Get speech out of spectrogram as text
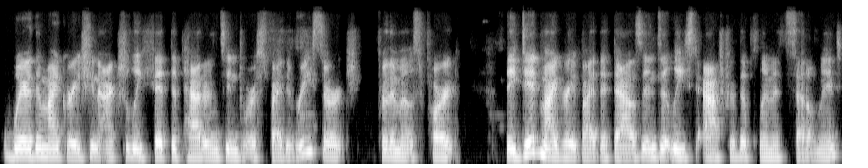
where the migration actually fit the patterns endorsed by the research for the most part. They did migrate by the thousands, at least after the Plymouth settlement.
